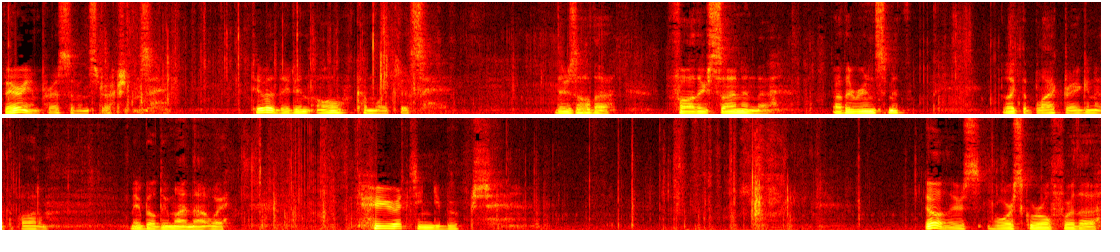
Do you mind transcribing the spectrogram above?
Very impressive instructions. Too bad they didn't all come like this. There's all the father, son, and the other runesmith. I like the black dragon at the bottom. Maybe I'll do mine that way. It's in your books. Oh, there's War Squirrel for the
